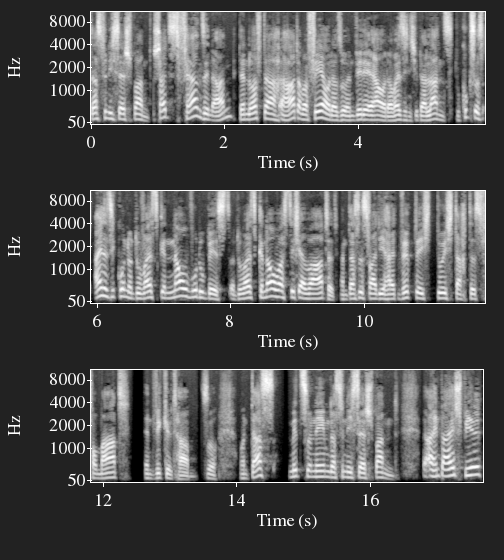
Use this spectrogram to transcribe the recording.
das finde ich sehr spannend. Schaltest Fernsehen an, dann läuft da hart aber fair oder so in WDR oder weiß ich nicht, oder Lanz. Du guckst das eine Sekunde und du weißt genau, wo du bist und du weißt genau, was dich erwartet. Und das ist, weil die halt wirklich durchdachtes Format entwickelt haben. So. Und das mitzunehmen, das finde ich sehr spannend. Ein Beispiel,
